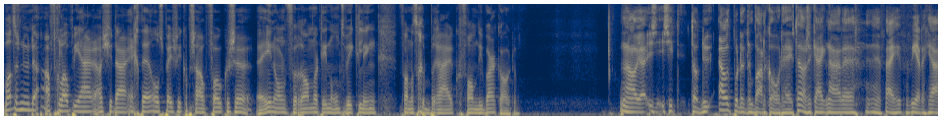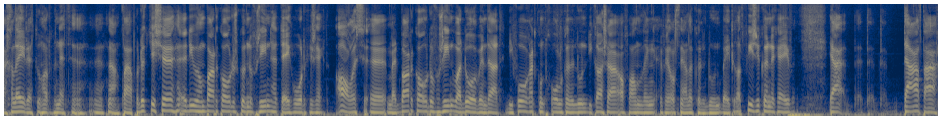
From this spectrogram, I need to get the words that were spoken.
Wat is nu de afgelopen jaren, als je daar echt heel specifiek op zou focussen, enorm veranderd in de ontwikkeling van het gebruik van die barcode? Nou ja, je, ziet dat nu elk product een barcode heeft. Als ik kijk naar uh, 45 jaar geleden, toen hadden we net uh, nou, een paar productjes uh, die we van barcodes kunnen voorzien. tegenwoordig gezegd alles met barcode voorzien, waardoor we inderdaad die voorraadcontrole kunnen doen, die kassa-afhandeling veel sneller kunnen doen, betere adviezen kunnen geven. Ja, data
